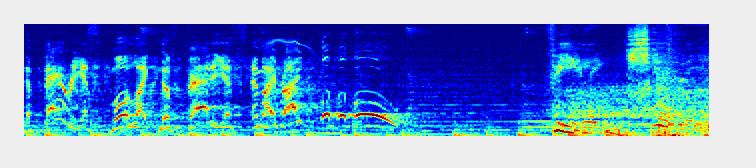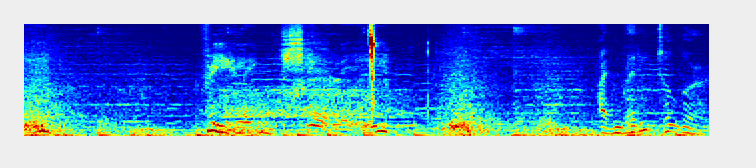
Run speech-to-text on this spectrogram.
Nefarian, more like nefarious, am I right? Feeling chilly. Feeling chilly. I am ready to learn.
